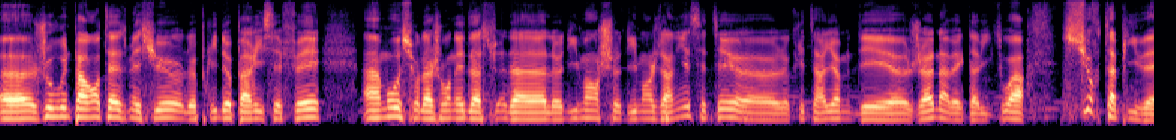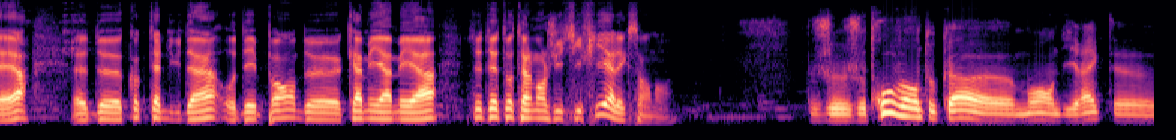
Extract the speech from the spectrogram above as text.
Euh, J'ouvre une parenthèse, messieurs, le prix de Paris c'est fait. Un mot sur la journée de la- la- le dimanche, dimanche dernier, c'était euh, le critérium des euh, jeunes avec la victoire sur tapis vert euh, de Cocktail du Dain aux dépens de Kamehameha. C'était totalement justifié, Alexandre. Je, je trouve en tout cas, euh, moi en direct, euh,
